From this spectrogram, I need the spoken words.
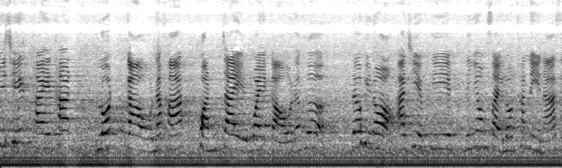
บิชิไททันรถเก่านะคะ ขวัญใจวัยเก่านะคือเด้อพี่น้องอาชีพที่นิยมใส่รถคันนี้นะ สิ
